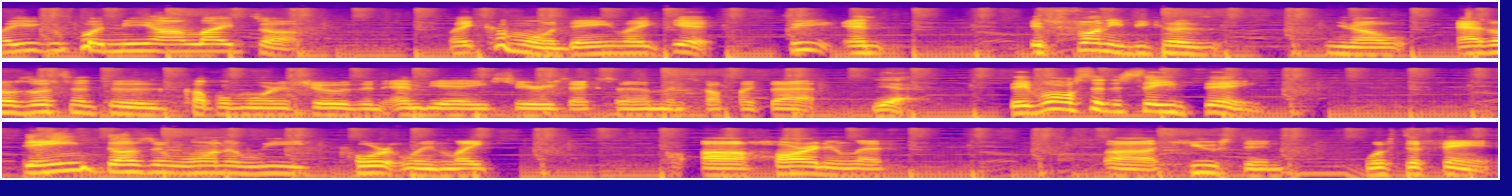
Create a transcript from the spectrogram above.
Like you can put neon lights up. Like, come on, Dame. Like, yeah. See, and it's funny because, you know, as I was listening to a couple morning shows in NBA, Sirius XM, and stuff like that, yeah. they've all said the same thing. Dame doesn't want to leave Portland like uh, Harden left uh, Houston with the fans.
